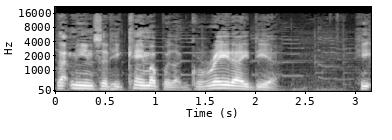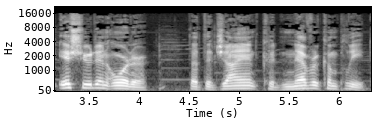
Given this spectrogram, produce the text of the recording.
That means that he came up with a great idea. He issued an order that the giant could never complete.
